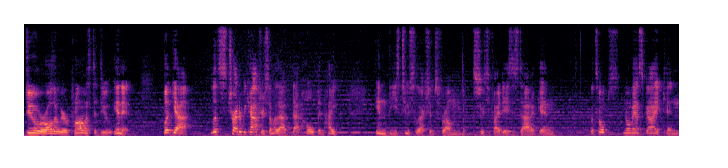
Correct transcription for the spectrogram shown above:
do or all that we were promised to do in it. But yeah, let's try to recapture some of that, that hope and hype in these two selections from 65 Days of Static. And let's hope No Man's Sky can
